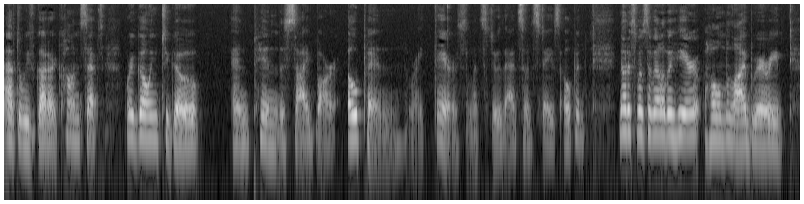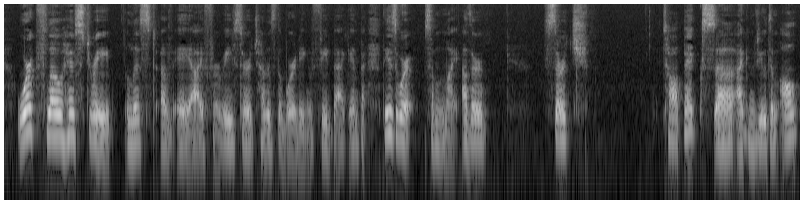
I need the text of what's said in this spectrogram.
after we've got our concepts, we're going to go and pin the sidebar open right there. So let's do that so it stays open. Notice what's available here home library Workflow history, list of AI for research. How does the wording of feedback impact? These were some of my other search topics. Uh, I can view them all.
